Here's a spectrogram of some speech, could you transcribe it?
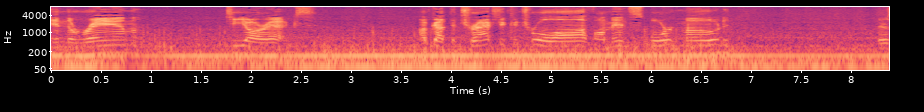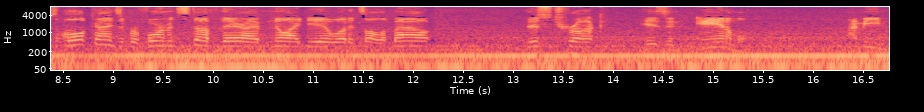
in the Ram TRX. I've got the traction control off. I'm in sport mode. There's all kinds of performance stuff there. I have no idea what it's all about. This truck is an animal. I mean,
